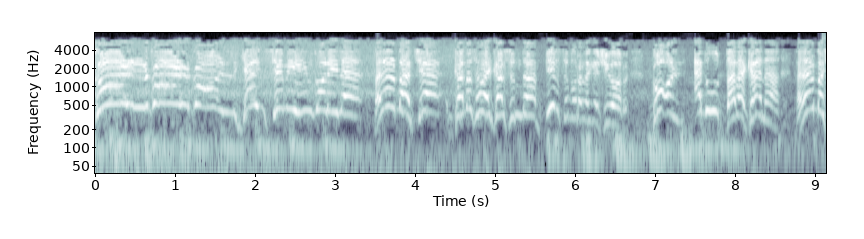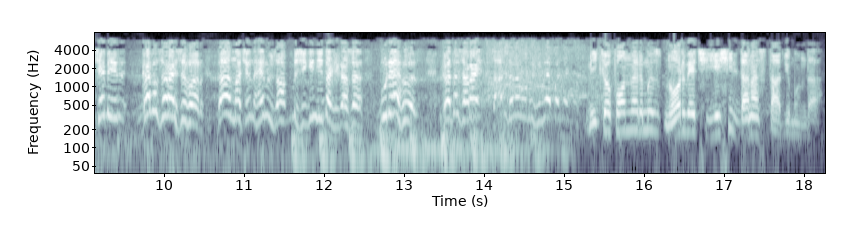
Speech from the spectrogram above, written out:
Gol! Gol! Gol! Genç Semih'in golüyle Fenerbahçe Galatasaray karşısında 1-0 öne geçiyor. Gol Edu Darakana. Fenerbahçe 1, Galatasaray 0. Daha maçın henüz 62. dakikası. Bu ne hız? Galatasaray santrafor vuruşunu yapacak. Mikrofonlarımız Norveç Yeşil Dana Stadyumunda.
